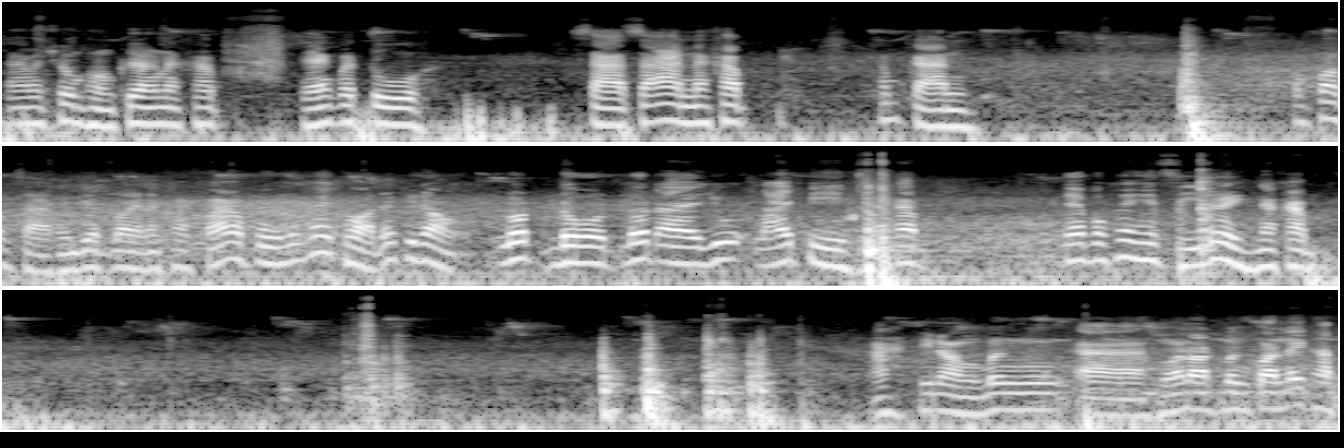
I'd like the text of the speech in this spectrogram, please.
ตามมาชมของเครื่องนะครับแผงประตูสะอาดสะอ้านนะครับทำการทำความสะอาดให้เรียบร้อยนะครับฝากระโปรงไม่เคยถอดได้พี่น้องรถโดดรถอายุหลายปีนะครับ แต่ไม่เคยเห็นสีเลยนะครับอะพี่น้องเบิ้งอ่าหัวน็อตเบิ้งก่อนเลยครับ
